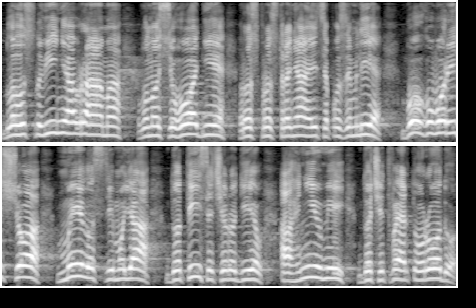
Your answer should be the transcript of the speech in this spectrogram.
благословіння Авраама, воно сьогодні розпространяється по землі. Бог говорить, що милості моя до тисячі родів, а гнів мій до четвертого роду.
